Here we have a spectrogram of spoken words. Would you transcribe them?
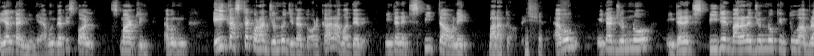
রিয়েল টাইমিং এ এবং দ্যাট ইজ কল স্মার্টলি এবং এই কাজটা করার জন্য যেটা দরকার আমাদের ইন্টারনেট স্পিডটা অনেক বাড়াতে হবে। এবং এটার জন্য ইন্টারনেট স্পিডের বাড়ানোর জন্য কিন্তু আমরা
